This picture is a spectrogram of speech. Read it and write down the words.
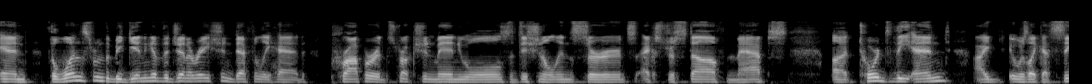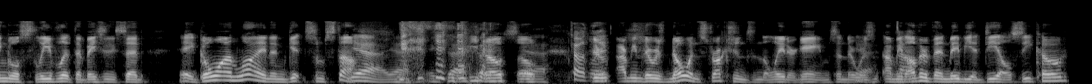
And the ones from the beginning of the generation definitely had proper instruction manuals, additional inserts, extra stuff, maps. Uh, towards the end, I it was like a single sleevelet that basically said, "Hey, go online and get some stuff." Yeah. Yeah. Exactly. You know, so- Yeah. Totally. There, I mean, there was no instructions in the later games, and there was, Yeah. I mean, No. other than maybe a DLC code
